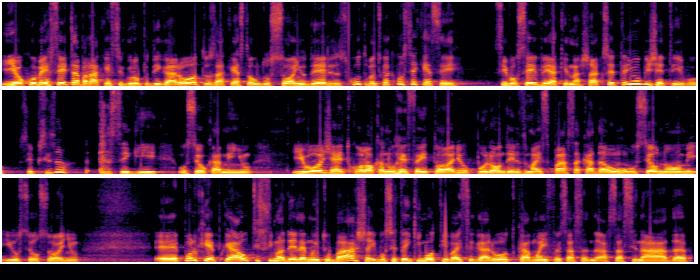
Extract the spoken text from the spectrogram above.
E eu comecei a trabalhar com esse grupo de garotos, a questão do sonho deles. Escuta, mas o que é que você quer ser? Se você veio aqui na chácara, você tem um objetivo. Você precisa seguir o seu caminho. E hoje a gente coloca no refeitório, por onde eles mais passam, cada um o seu nome e o seu sonho. É, por quê? Porque a autoestima dele é muito baixa e você tem que motivar esse garoto que a mãe foi assassinada,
